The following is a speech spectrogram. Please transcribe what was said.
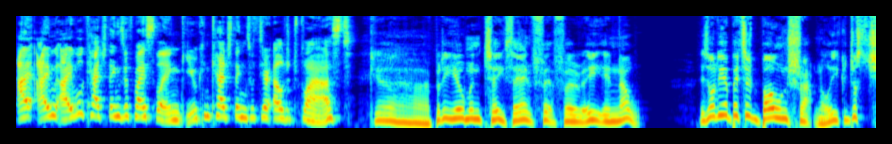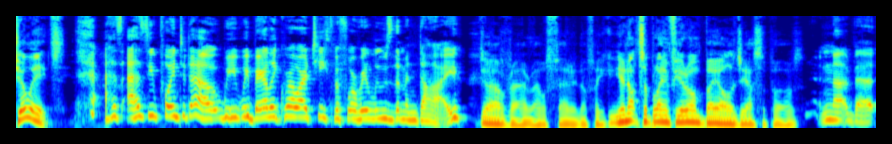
I I I will catch things with my sling. You can catch things with your Eldritch Blast. God, but the human teeth, they ain't fit for eating, no. It's only a bit of bone shrapnel, you can just chew it. As as you pointed out, we we barely grow our teeth before we lose them and die. Oh, right, well, fair enough. You're not to blame for your own biology, I suppose. Not a bit.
